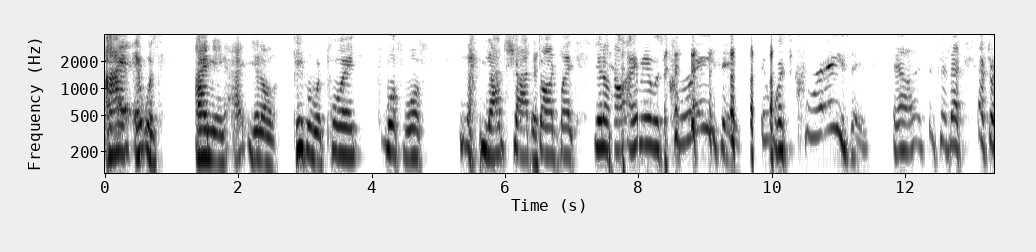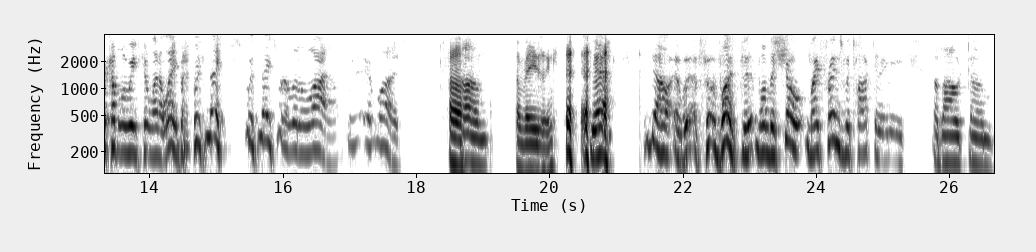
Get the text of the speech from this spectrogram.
I it was, I mean, I, you know, people would point, woof woof, not shot, dog bite. You know, I mean, it was crazy. it was crazy. It's, it's that after a couple of weeks it went away, but it was nice. It was nice for a little while. It was. Oh, Um, amazing. yeah. No, it, it was the well the show. My friends would talk to me about um,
